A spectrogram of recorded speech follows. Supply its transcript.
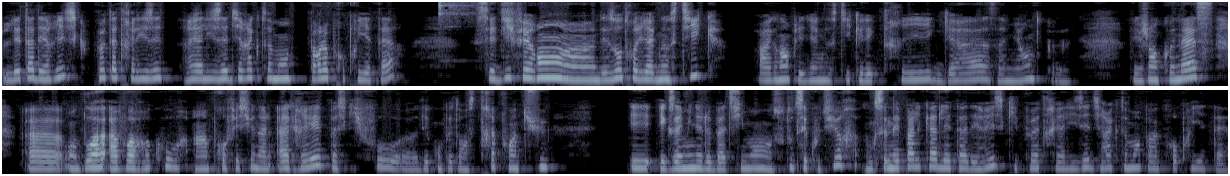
l'état des risques peut être réalisé, réalisé, directement par le propriétaire. C'est différent euh, des autres diagnostics, par exemple les diagnostics électriques, gaz, amiante, que les gens connaissent, euh, on doit avoir recours à un professionnel agréé parce qu'il faut euh, des compétences très pointues et examiner le bâtiment sous toutes ses coutures. Donc ce n'est pas le cas de l'état des risques qui peut être réalisé directement par le propriétaire.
